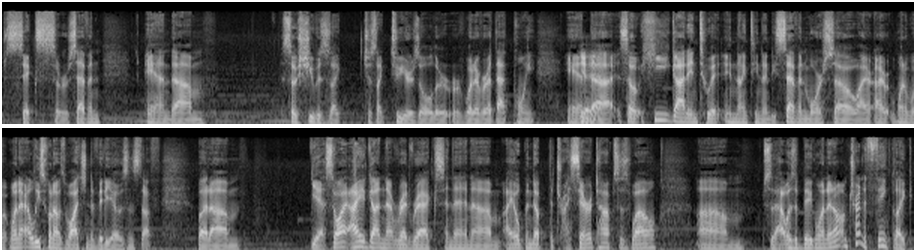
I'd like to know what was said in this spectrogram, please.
six or seven, and um, so she was like just like two years old or, or whatever at that point. And Yeah. uh, so he got into it in 1997 more so. I, I when, when at least when I was watching the videos and stuff, but um, yeah. So I, I had gotten that Red Rex, and then um, I opened up the Triceratops as well. Um, so that was a big one. And I'm trying to think like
